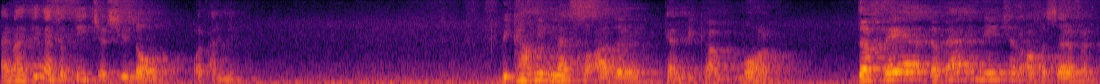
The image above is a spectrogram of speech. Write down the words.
And I think as a teacher, you know what I mean. Becoming less for other can become more. The, fair, the very nature of a servant.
